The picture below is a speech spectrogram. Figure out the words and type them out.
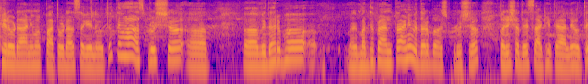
खिरोडा आणि मग पातोडा असं गेले होते. तेव्हा अस्पृश्य विदर्भ मध्य प्रांत आणि विदर्भ अस्पृश्य परिषदेसाठी ते आले होते.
